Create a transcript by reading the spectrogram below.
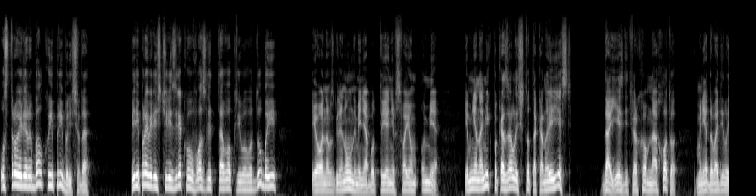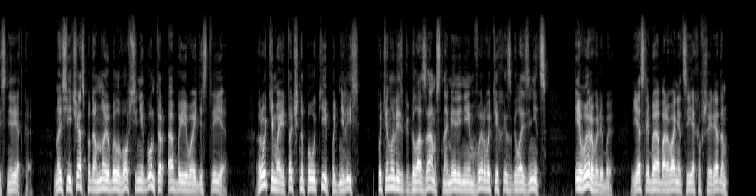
устроили рыбалку и прибыли сюда. Переправились через реку возле того кривого дуба и... Иона взглянул на меня, будто я не в своем уме, и мне на миг показалось, что так оно и есть. Да, ездить верхом на охоту мне доводилось нередко, но сейчас подо мною был вовсе не Гунтер, а боевой дистрие. Руки мои, точно пауки, поднялись, потянулись к глазам с намерением вырвать их из глазниц — и вырвали бы, если бы оборванец, ехавший рядом,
